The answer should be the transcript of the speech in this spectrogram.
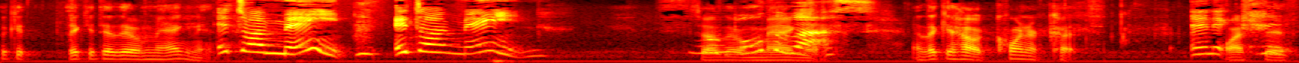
Look at look at the little magnet. it's our main. It's our main. So For little both magnets. of us. And look at how it corner cuts. And it Watch can, this.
